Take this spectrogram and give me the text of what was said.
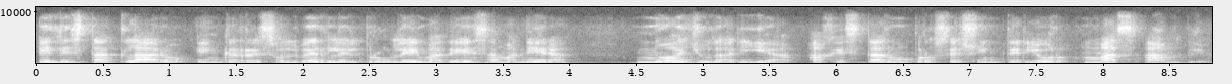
Él está claro en que resolverle el problema de esa manera no ayudaría a gestar un proceso interior más amplio.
